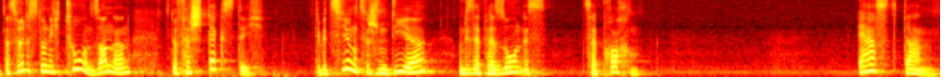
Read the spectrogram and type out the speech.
Das würdest du nicht tun, sondern du versteckst dich. Die Beziehung zwischen dir und dieser Person ist zerbrochen. Erst dann,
